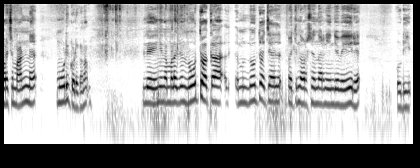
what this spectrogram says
കുറച്ച് മണ്ണ് മൂടിക്കൊടുക്കണം ഇല്ല ഇനി നമ്മളിത് നൂത്ത് വെക്കാൻ നൂത്ത് വെച്ചാൽ പറ്റുന്ന പ്രശ്നം എന്ന് പറഞ്ഞാൽ ഇതിന്റെ വേര് ഒടിയും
